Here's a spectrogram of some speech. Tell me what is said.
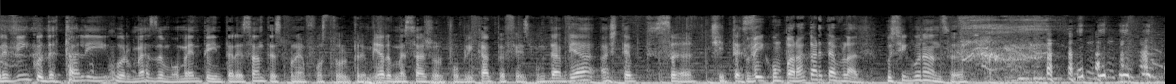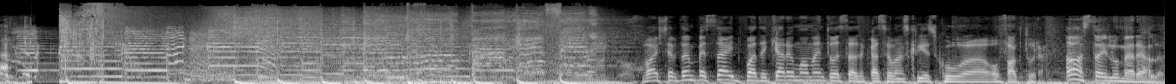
Revin cu detalii, urmează momente interesante, spune fostul premier, mesajul publicat pe Facebook. De-abia aștept să citesc. Vei cumpăra cartea Vlad? Cu siguranță. Vă așteptăm pe site, poate chiar în momentul ăsta, ca să vă înscrieți cu uh, o factură. Asta e lumea reală.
